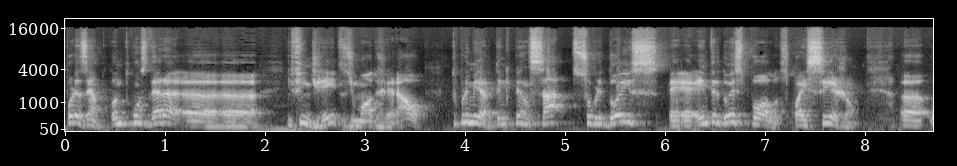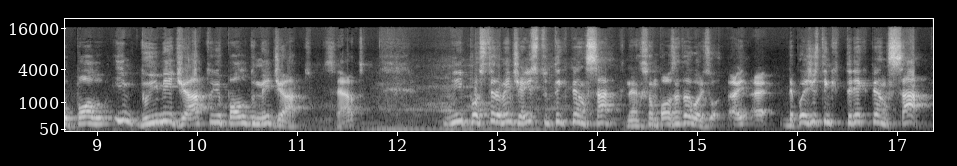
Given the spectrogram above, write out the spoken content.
por exemplo, quando tu considera, uh, uh, enfim, direitos de modo geral, Tu primeiro tem que pensar sobre dois, é, é entre dois polos, quais sejam uh, o polo do imediato e o polo do imediato, certo? E posteriormente a isso, tu tem que pensar, né, são polos antagônicos. Depois disso, tem que, teria que pensar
